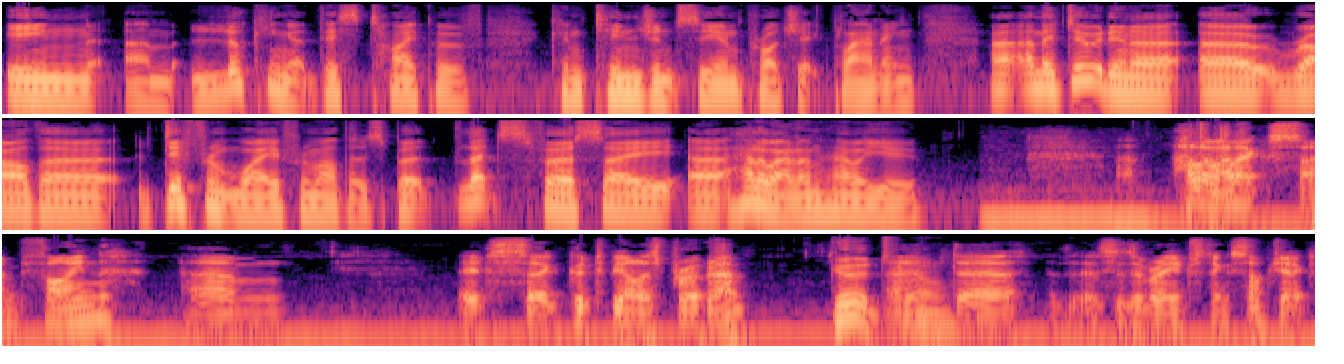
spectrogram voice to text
in um, looking at this type of contingency and project planning. Uh, and they do it in a, a, rather different way from others. But let's first say, uh, hello, Alan, how are you? Uh, hello, Alex, I'm fine. Um, it's uh, good to be on this program. Good. And well. Uh, this is a very interesting subject.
